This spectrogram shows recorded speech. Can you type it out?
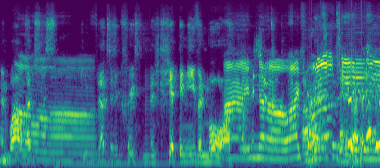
And wow, that's Aw. just that's just increasing the shipping even more. I know. I Alright. should. Anyway,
